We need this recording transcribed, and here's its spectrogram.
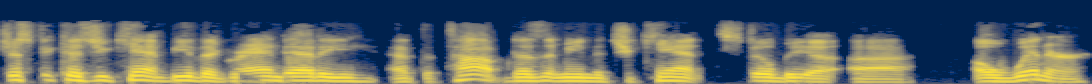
Just because you can't be the granddaddy at the top doesn't mean that you can't still be a a, a winner.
